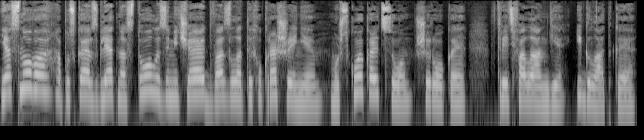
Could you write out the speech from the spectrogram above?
Я снова опускаю взгляд на стол и замечаю два золотых украшения. Мужское кольцо, широкое, в треть фаланги, и гладкое.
